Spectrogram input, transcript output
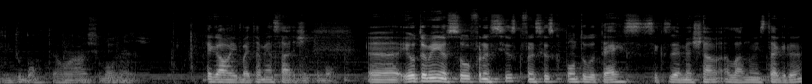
Muito bom. Então eu acho Bom mesmo. Legal aí, baita mensagem. Muito bom. Uh, eu também eu sou o Francisco, francisco.guterres, se quiser me achar lá no Instagram.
